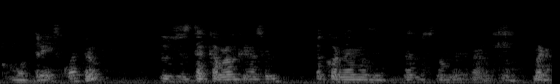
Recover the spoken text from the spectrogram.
Como tres, cuatro. Pues está cabrón que no se acordemos de tantos nombres raros. ¿no? Bueno,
